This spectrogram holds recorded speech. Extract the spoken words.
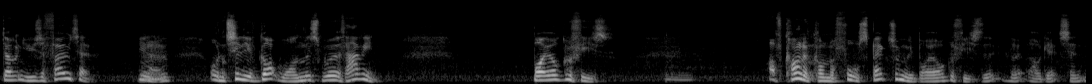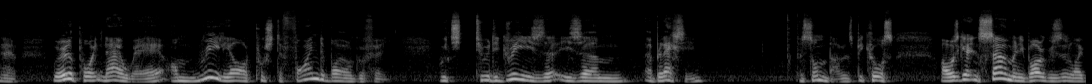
Don't use a photo. You mm. know, until you've got one that's worth having. Biographies. Mm. I've kind of come a full spectrum with biographies that, that I get sent now. We're at a point now where I'm really hard pushed to find a biography, which to a degree is a, is um, a blessing for some bands because I was getting so many biographies that are like,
